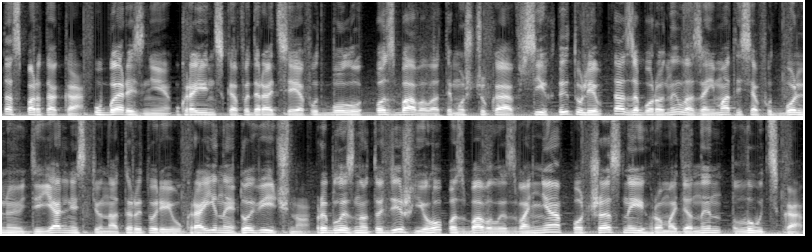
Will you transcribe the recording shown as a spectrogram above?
та Спартака. У березні Українська федерація футболу позбавила Тимощука всіх титулів та заборонила займатися футбольною діяльністю на території України довічно. Приблизно тоді ж його позбавили звання почесний громадянин Луцька,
